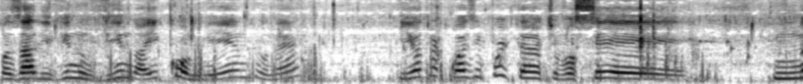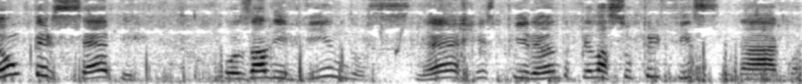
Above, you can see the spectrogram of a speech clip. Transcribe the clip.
Os alivinos vindo aí, comendo, né? E outra coisa importante, você não percebe os alivindos né, respirando pela superfície da água.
